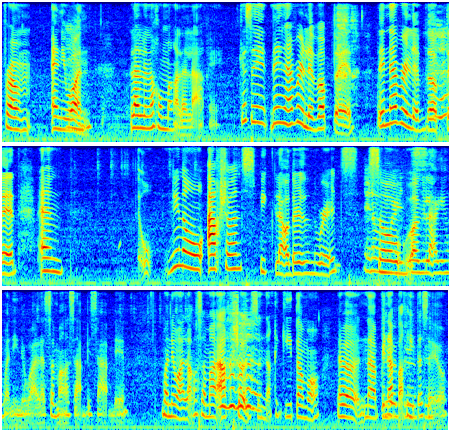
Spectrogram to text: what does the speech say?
from anyone. Mm. Lalo na kung mga lalaki. Kasi they never live up to it. They never lived up to it. And, you know, actions speak louder than words. You know, so, words. wag laging maniniwala sa mga sabi-sabi. Maniwala ka sa mga actions na nakikita mo, na, na pinapakita sa'yo.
